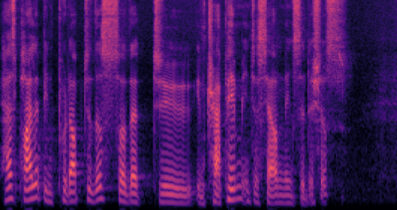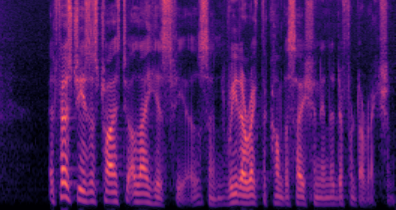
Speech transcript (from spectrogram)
Has Pilate been put up to this so that to entrap him into sounding seditious? At first, Jesus tries to allay his fears and redirect the conversation in a different direction.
